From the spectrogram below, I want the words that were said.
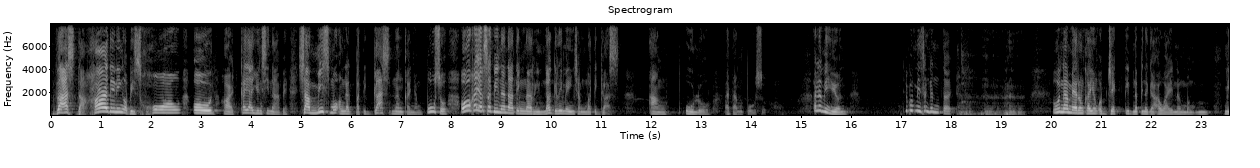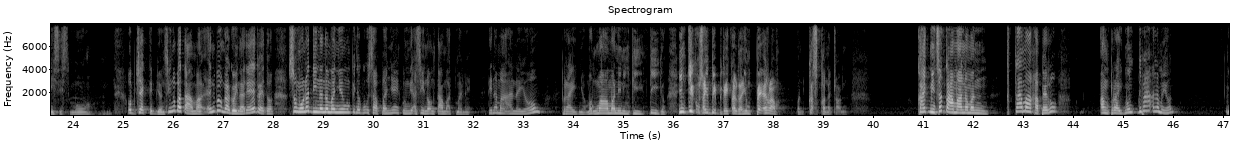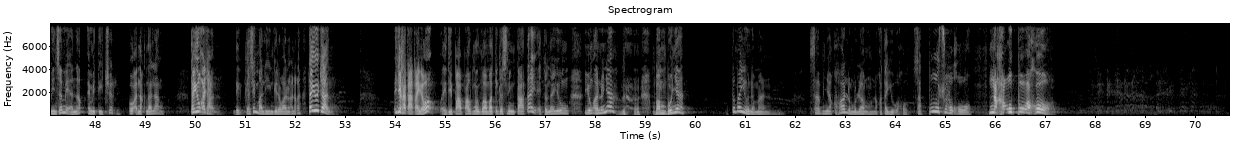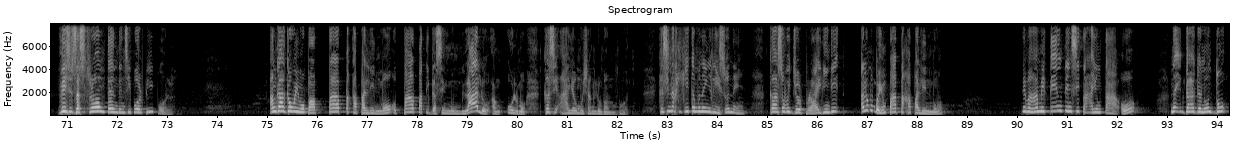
Thus, the hardening of his whole own heart. Kaya yung sinabi, siya mismo ang nagpatigas ng kanyang puso. O kaya sabihin na natin na nag-remain siyang matigas ang ulo at ang puso. Alam mo yun? Di ba minsan ganun tayo? Una, meron kayong objective na pinag-aawayan ng misis mo. Objective yun. Sino ba tama? Ano ba yung gagawin natin? Ito, ito. Sumunod din na naman yung pinag-uusapan niya eh, kung sino ang tama at mali. Tinamaan na yung pride niyo. Magmamaniningitig. Hindi ko sa'yo bibigay talaga yung pera. Manigas ka na dyan. Kahit minsan tama naman, tama ka, pero ang pride mo, di ba alam mo yun? Minsan may anak, eh may teacher. O anak na lang. Tayo ka dyan. Kasi mali yung ginawa ng anak. Tayo dyan. Hindi ka tatayo? Eh di pa pag magmamatigas ng tatay, ito na yung, yung ano niya, bambo niya. Tumayo naman. Sabi niya, akala mo lang, nakatayo ako. Sa puso ko, nakaupo ako. This is a strong tendency for people. Ang gagawin mo pa, papakapalin mo o papatigasin mo lalo ang ulo mo kasi ayaw mo siyang lumambot. Kasi nakikita mo na yung reason eh. Kaso with your pride, hindi, alam mo ba yung papakapalin mo? Di ba? May tendency tayong tao na igaganon, do.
